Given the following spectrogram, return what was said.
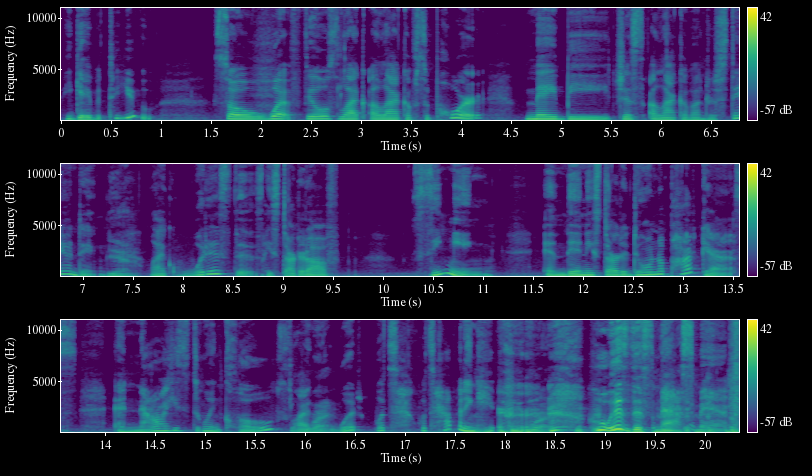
He gave it to you. So, what feels like a lack of support may be just a lack of understanding. Yeah. Like, what is this? He started off singing and then he started doing a podcast and now he's doing clothes like right. what what's what's happening here right. who is this mass man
